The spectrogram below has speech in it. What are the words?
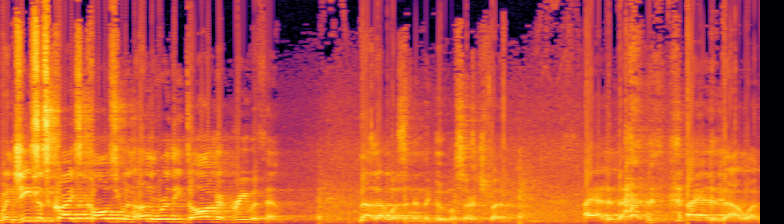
when Jesus Christ calls you an unworthy dog, agree with him. No, that wasn't in the Google search, but I added that. I added that one.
